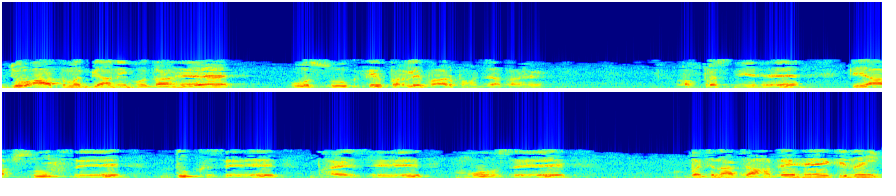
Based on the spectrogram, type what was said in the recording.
जो आत्मज्ञानी होता है, वो शोक के परले पार पहुँच जाता है। और प्रश्न ये है कि आप सुख से, दुख से, भय से मोह से बचना चाहते हैं कि नहीं?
